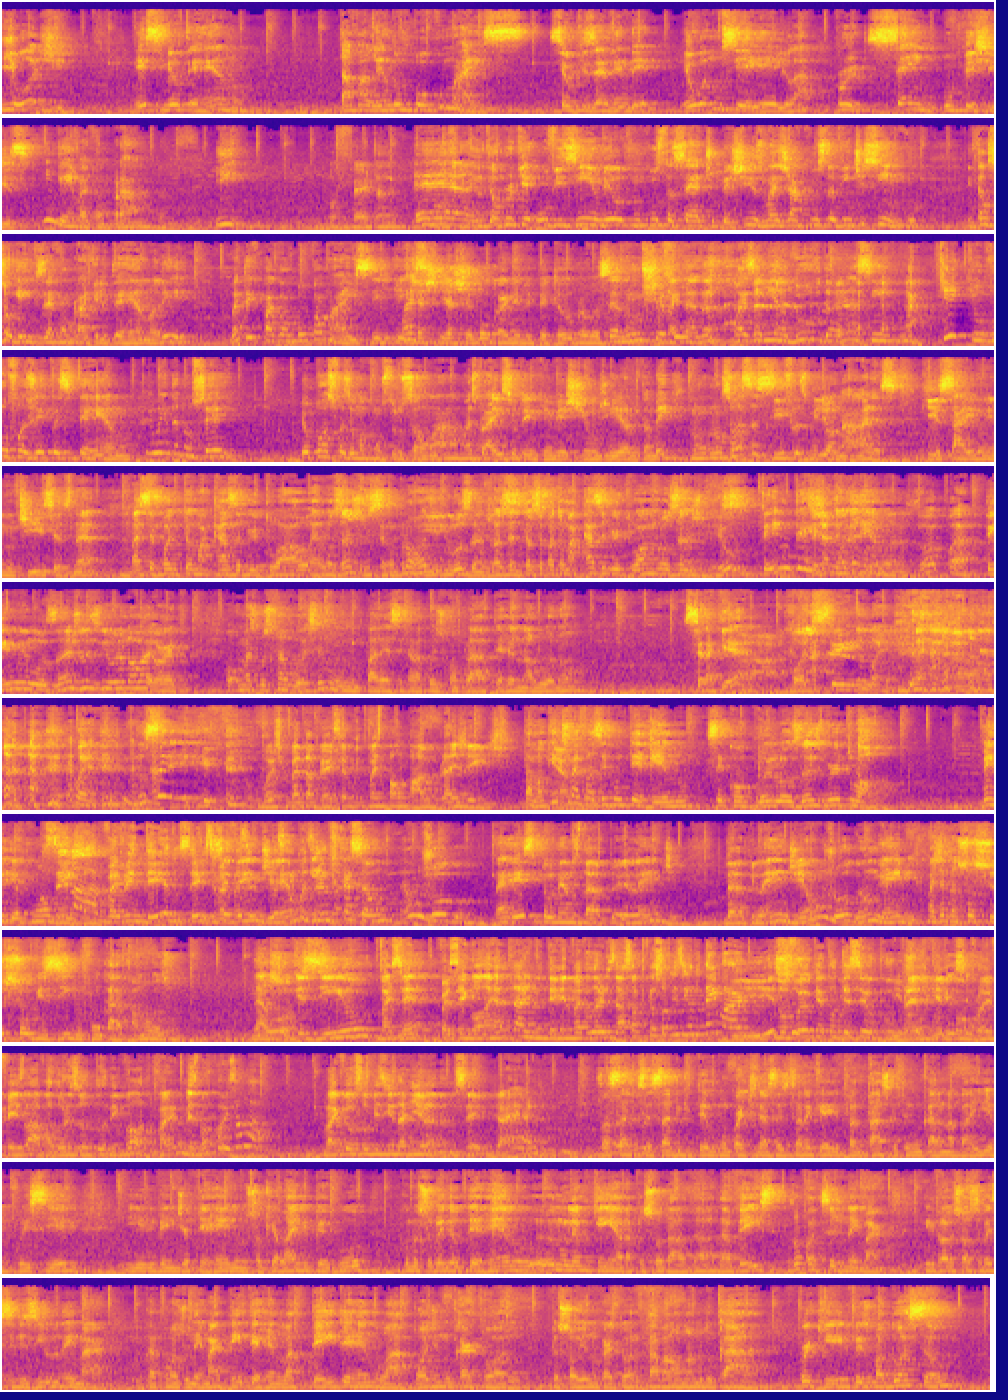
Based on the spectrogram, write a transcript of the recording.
E hoje, esse meu terreno tá valendo um pouco mais. Se eu quiser vender, eu anunciei ele lá por 100 UPX. Ninguém vai comprar. E Oferta. é, então porque o vizinho meu não custa 7 UPX, mas já custa 25. Então se alguém quiser comprar aquele terreno ali, vai ter que pagar um pouco a mais. E, mas já, já chegou o carnê do IPTU pra você? Não, não chegou. Ainda não? Mas a minha dúvida é assim: o que, que eu vou fazer com esse terreno? Eu ainda não sei. Eu posso fazer uma construção lá, mas para isso eu tenho que investir um dinheiro também. Não, não são essas cifras milionárias que saíram em notícias, né? Mas você pode ter uma casa virtual. É Los Angeles? Você comprou onde? Em Los Angeles. Los Angeles. Então você pode ter uma casa virtual em Los Angeles. Eu tenho um terreno. Você já tem um terreno. Opa, tem um em Los Angeles e um em Nova York. Oh, mas Gustavo, você não parece aquela coisa de comprar terreno na lua, não? Será que é? Pode ser. Ué, não sei. Eu acho que o metaverso é muito mais palpável pra gente. Tá, mas o que, que você vai fazer com o terreno que você comprou em Los Angeles virtual? Vender com alguém. Sei lá, então. vai vender, não sei. Você, Você vai vende, é uma gamificação, é um jogo. Né? Esse, pelo menos, da Upland, da Upland, é um jogo, é um game. Mas já pensou se o seu vizinho for um cara famoso? Né? O vizinho Vai ser, né? vai ser igual na realidade, meu terreno vai valorizar só porque eu sou vizinho do Neymar. Isso. Não foi o que aconteceu com o Isso prédio que ele comprou e fez lá, valorizou tudo em volta? Vai a mesma coisa lá. Vai que eu sou vizinho da Rihanna, não sei. Já era. Você sabe, você sabe que teve, vou compartilhar essa história que é fantástica. Teve um cara na Bahia, eu conheci ele, e ele vendia terreno, não sei o que lá. Ele pegou e começou a vender o terreno. Eu não lembro quem era a pessoa da, da, da vez, vão falar que seja o Neymar. Ele falava assim: ó, você vai ser vizinho do Neymar. O cara falou, mas o Neymar tem terreno lá? Tem terreno lá, pode ir no cartório. O pessoal ia no cartório, tava lá o nome do cara. Por quê? Ele fez uma doação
